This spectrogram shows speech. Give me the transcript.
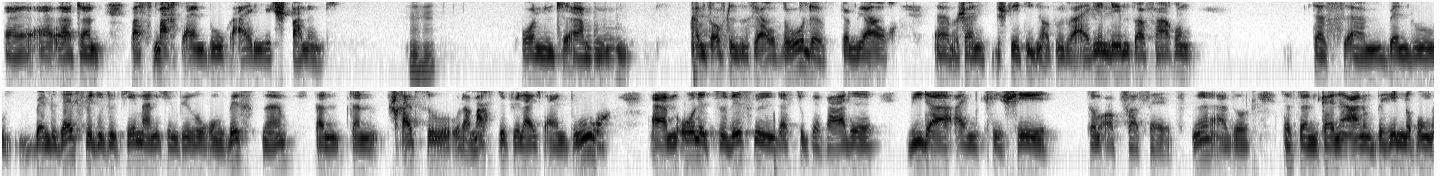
äh, erörtern, was macht ein Buch eigentlich spannend? Mhm. Und ähm, ganz oft ist es ja auch so, das können wir auch äh, wahrscheinlich bestätigen aus unserer eigenen Lebenserfahrung, dass ähm, wenn du wenn du selbst mit diesem Thema nicht in Berührung bist, ne, dann dann schreibst du oder machst du vielleicht ein Buch, ähm, ohne zu wissen, dass du gerade wieder einem Klischee zum Opfer fällst. Ne? Also dass dann keine Ahnung Behinderung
